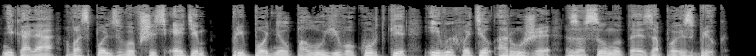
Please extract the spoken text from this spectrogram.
Николя, воспользовавшись этим, приподнял полу его куртки и выхватил оружие, засунутое за пояс брюк.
